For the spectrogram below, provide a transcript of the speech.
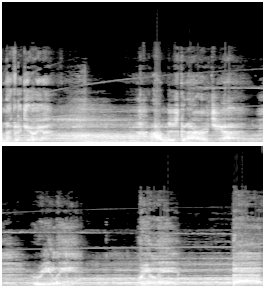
I'm not gonna kill you. I'm just gonna hurt you. Really, really bad.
